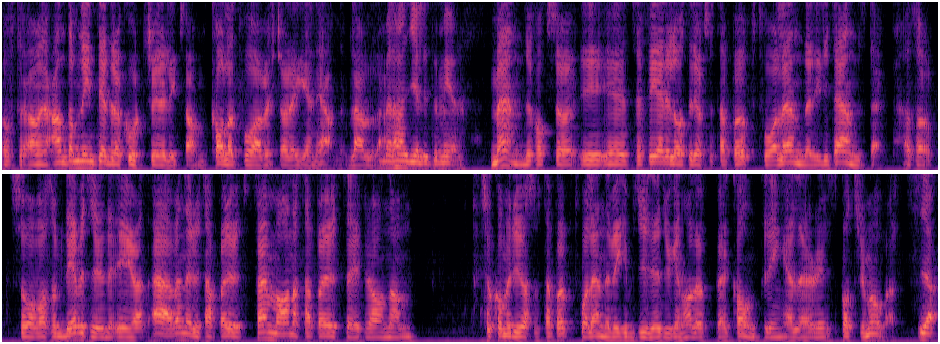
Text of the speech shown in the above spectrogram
Ofta, menar, om det inte är dra kort så är det liksom kolla två översta och lägga en i handen. Bla, bla, bla. men han ger lite mer. Men du får också, Teferi låter det också tappa upp två länder i ditt end step. Alltså, så vad som det betyder är ju att även när du tappar ut fem mana tappar ut dig för honom så kommer du alltså tappa upp två länder vilket betyder att du kan hålla uppe kontring eller spot removal. Ja,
